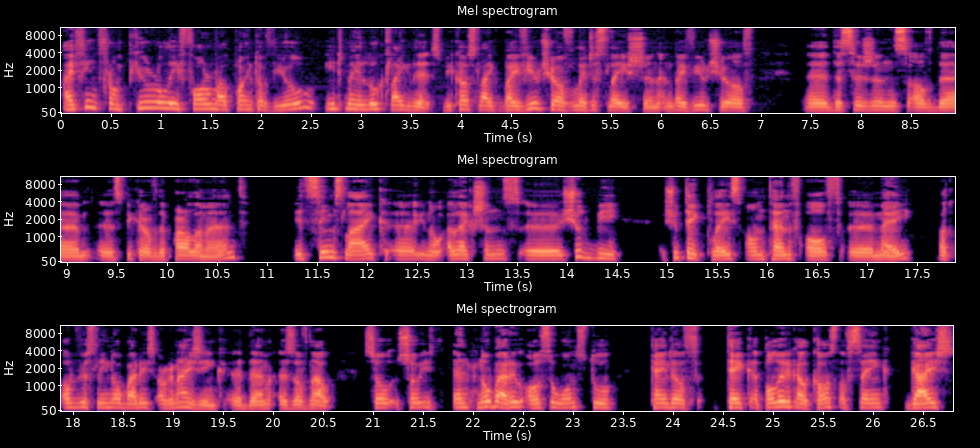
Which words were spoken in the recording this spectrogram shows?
I think from purely formal point of view, it may look like this because, like by virtue of legislation and by virtue of decisions of the uh, Speaker of the Parliament, it seems like uh, you know elections should be should take place on 10th of May, but obviously nobody is organizing them as of now. So so it, and nobody also wants to kind of take a political cost of saying, guys,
